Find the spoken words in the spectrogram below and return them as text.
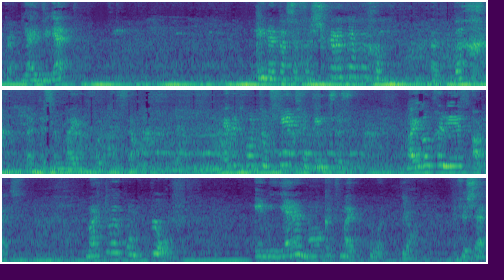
Okay. Jy weet dit. En dit was 'n verskriklike gewig dat tussen my en God gestaan het. Ek het God nog steeds gedien soos Bybel gelees alles. Maar toe ek ontplof en die Here maak dit vir my oop. Ja. Soos 'n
